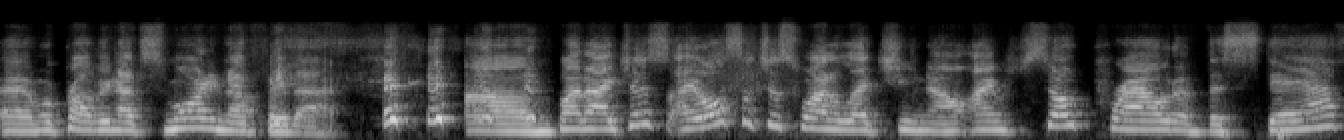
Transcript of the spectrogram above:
And we're probably not smart enough for that. Um, but I just, I also just want to let you know, I'm so proud of the staff.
